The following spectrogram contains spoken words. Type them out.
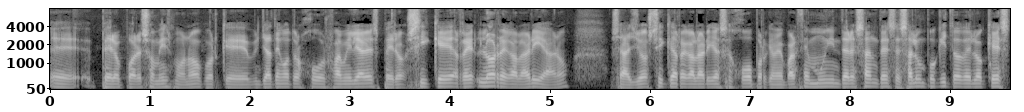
eh, pero por eso mismo, ¿no? Porque ya tengo otros juegos familiares, pero sí que lo regalaría, ¿no? O sea, yo sí que regalaría ese juego porque me parece muy interesante, se sale un poquito de lo que es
